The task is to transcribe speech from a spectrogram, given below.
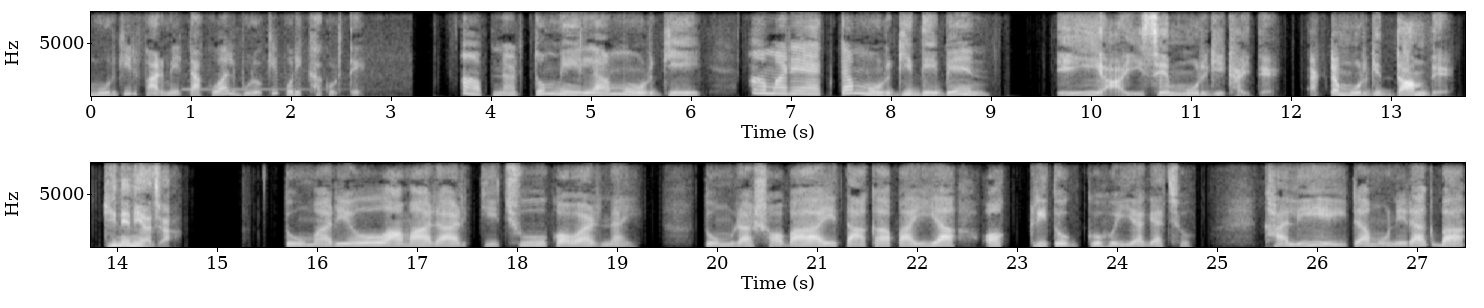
মুরগির ফার্মে টাকোয়াল বুড়োকে পরীক্ষা করতে। আপনার তো মেলা মুরগি আমারে একটা মুরগি দিবেন। এই আইসে মুরগি খাইতে একটা মুরগির দাম দে কিনে নিয়ে যা। তোমারেও আমার আর কিছু কওয়ার নাই। তোমরা সবাই টাকা পাইয়া অকৃতজ্ঞ হইয়া গেছ। খালি এইটা মনে রাখবা,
